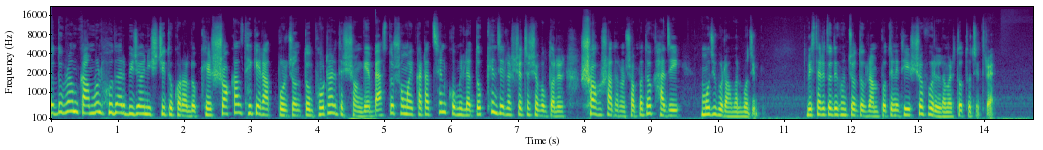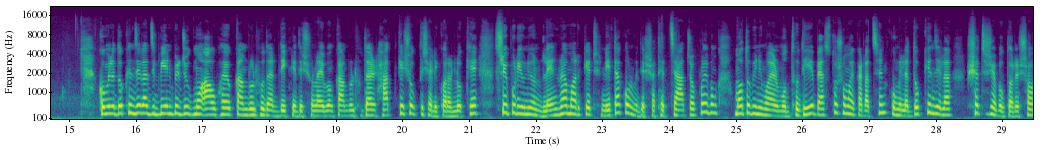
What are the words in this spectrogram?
চৌদ্দগ্রাম কামরুল হুদার বিজয় নিশ্চিত করার লক্ষ্যে সকাল থেকে রাত পর্যন্ত ভোটারদের সঙ্গে ব্যস্ত সময় কাটাচ্ছেন কুমিল্লা দক্ষিণ জেলার স্বেচ্ছাসেবক দলের সহ সাধারণ সম্পাদক হাজি মুজিবুর রহমান মুজিব। বিস্তারিত দেখুন চৌদ্দগ্রাম প্রতিনিধি ইশরফুল ইসলামের তথ্যচিত্রে। কুমিল্লা দক্ষিণ জেলা বিএনপির যুগ্ম আহ্বায়ক কামরুল হুদার দিক নির্দেশনা এবং কামরুল হুদার হাতকে শক্তিশালী করার লক্ষ্যে শ্রীপুর ইউনিয়ন ল্যাংরা মার্কেট নেতাকর্মীদের সাথে চা চক্র এবং মতবিনিময়ের মধ্য দিয়ে ব্যস্ত সময় কাটাচ্ছেন কুমিল্লা দক্ষিণ জেলা স্বেচ্ছাসেবক দলের সহ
